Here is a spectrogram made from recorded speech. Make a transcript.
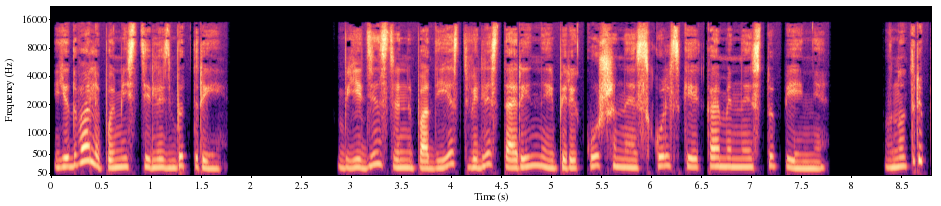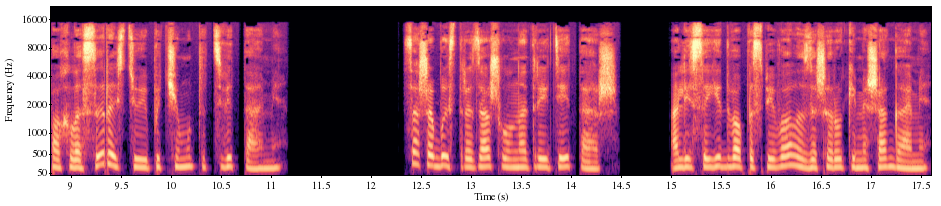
едва ли поместились бы три. В единственный подъезд вели старинные перекошенные скользкие каменные ступени. Внутри пахло сыростью и почему-то цветами. Саша быстро зашел на третий этаж. Алиса едва поспевала за широкими шагами.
